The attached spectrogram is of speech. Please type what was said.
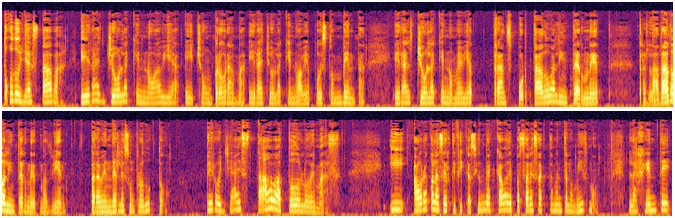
todo ya estaba. Era yo la que no había hecho un programa, era yo la que no había puesto en venta, era yo la que no me había transportado al Internet, trasladado al Internet más bien, para venderles un producto. Pero ya estaba todo lo demás. Y ahora con la certificación me acaba de pasar exactamente lo mismo. La gente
